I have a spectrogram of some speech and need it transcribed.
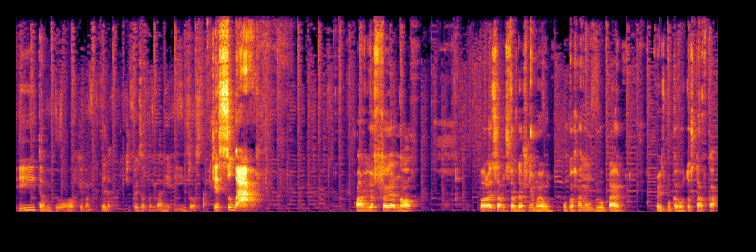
I to by było chyba tyle. Dziękuję za oglądanie i zostawcie suba! A jeszcze jedno. Polecam serdecznie moją ukochaną grupę facebookową Dostawka.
